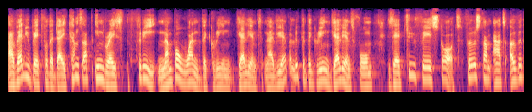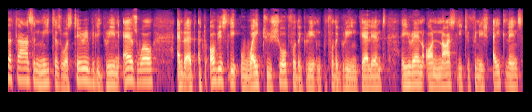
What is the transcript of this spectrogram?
Our value bet for the day comes up in race three, number one, the Green Gallant. Now, if you have a look at the Green Gallant's form, he's had two fair starts. First time out over the thousand meters was terribly green as well. And it, it obviously way too short for the green for the Green Gallant. He ran on nicely to finish eight lengths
